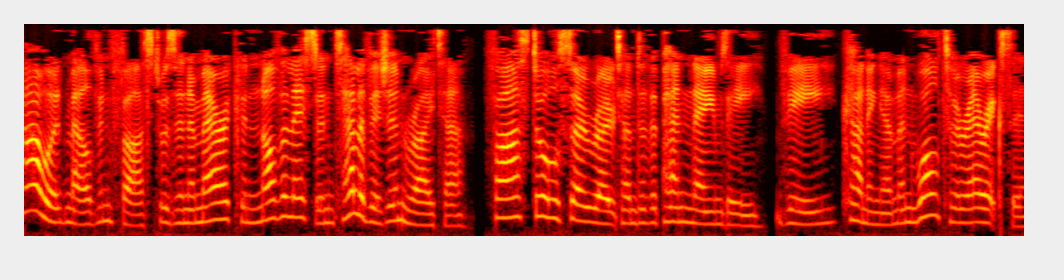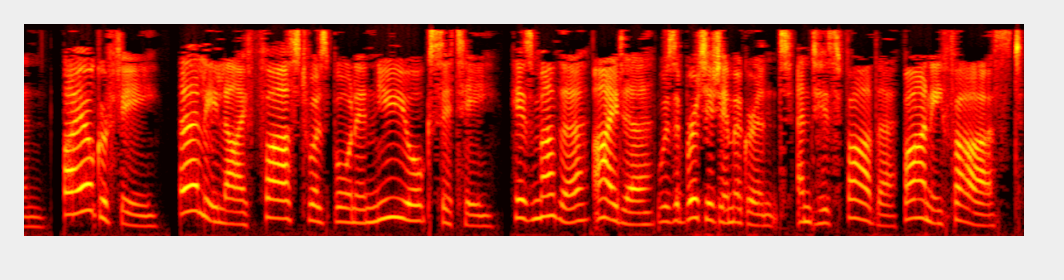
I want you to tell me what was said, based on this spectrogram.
Howard Melvin Fast was an American novelist and television writer. Fast also wrote under the pen names E. V. Cunningham and Walter Erickson. Biography Early life Fast was born in New York City. His mother, Ida, was a British immigrant, and his father, Barney Fast,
